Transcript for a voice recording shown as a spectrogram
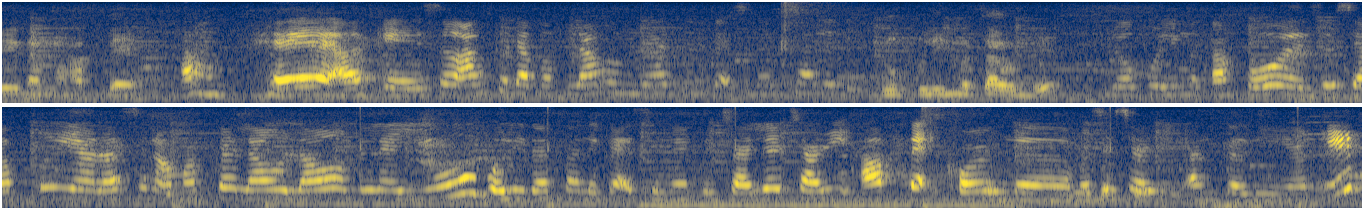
Dia nama Apek. Okay, okay. So Uncle dah berapa lama berniaga dekat Senang Besala ni? 25 tahun dia. 25 tahun. So siapa yang rasa nak makan lauk-lauk Melayu boleh datang dekat Sungai Penchala cari Apek Corner. Macam cari uncle ni, okay?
